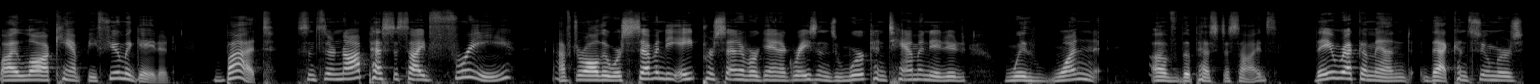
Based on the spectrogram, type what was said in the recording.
by law can't be fumigated. But since they're not pesticide free, after all, there were 78% of organic raisins were contaminated with one of the pesticides. They recommend that consumers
